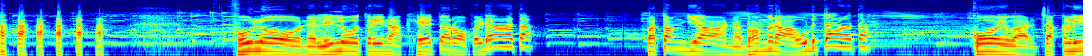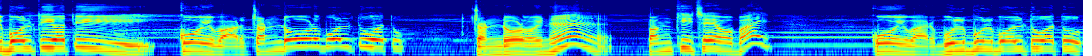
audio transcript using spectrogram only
ફૂલો ને લીલોતરીના ખેતરો પડ્યા હતા. પતંગિયા ને ભમરા ઉડતા હતા. કોઈ વાર ચકલી બોલતી હતી, કોઈ વાર ચંડોળ બોલતું હતું. ચંડોળ હોય ને, પંખી છે ઓ ભાઈ. કોઈ વાર બુલબુલ બોલતું હતું.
